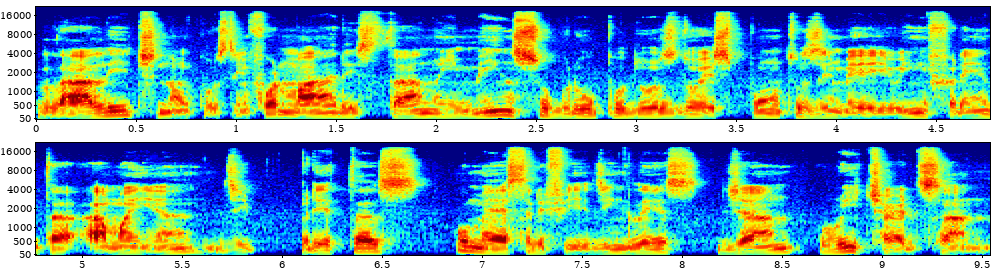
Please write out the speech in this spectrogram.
Lalit, não custa informar, está no imenso grupo dos dois pontos e meio e enfrenta amanhã, de pretas, o mestre FI de inglês John Richardson.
